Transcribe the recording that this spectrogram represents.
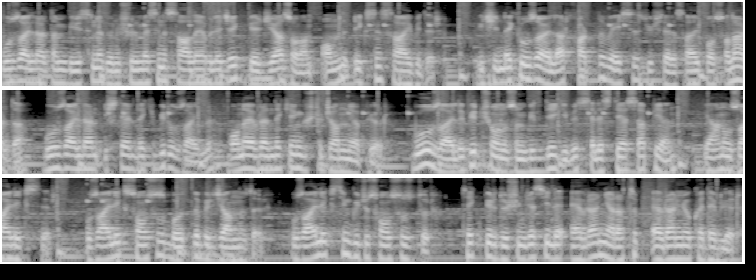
bu uzaylılardan birisine dönüşülmesini sağlayabilecek bir cihaz olan Omnitrix'in sahibidir. İçindeki uzaylılar farklı ve eşsiz güçlere sahip olsalar da bu uzaylıların işlerindeki bir uzaylı onu evrendeki en güçlü canlı yapıyor. Bu uzaylı birçoğunuzun bildiği gibi Celestia Sapien yani Uzaylı X'tir. Uzaylı X sonsuz boyutlu bir canlıdır. Uzaylı X'in gücü sonsuzdur tek bir düşüncesiyle evren yaratıp evren yok edebilir.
